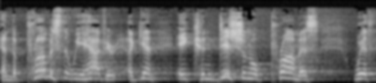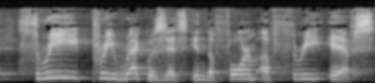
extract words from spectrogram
And the promise that we have here, again, a conditional promise with three prerequisites in the form of three ifs.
